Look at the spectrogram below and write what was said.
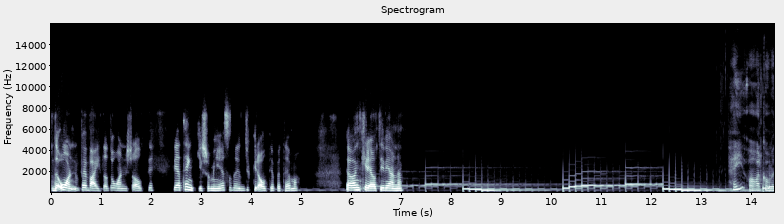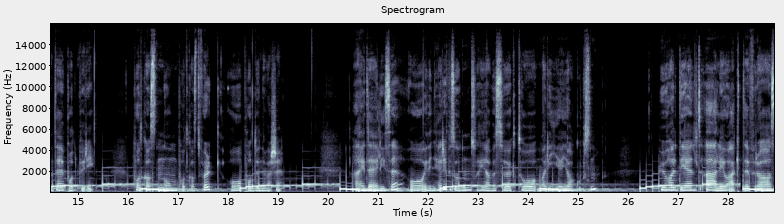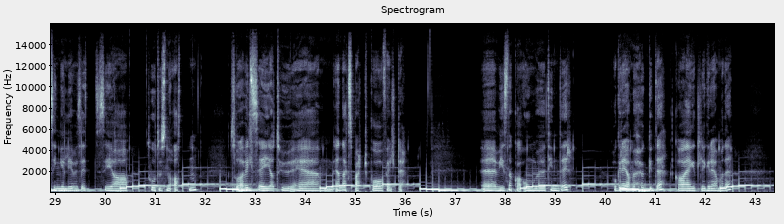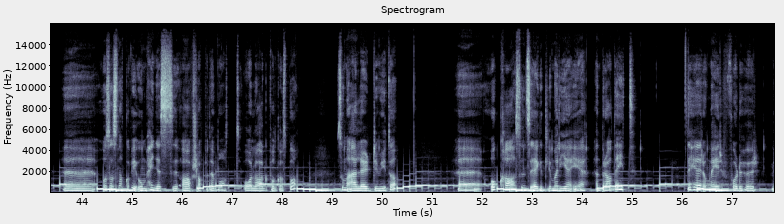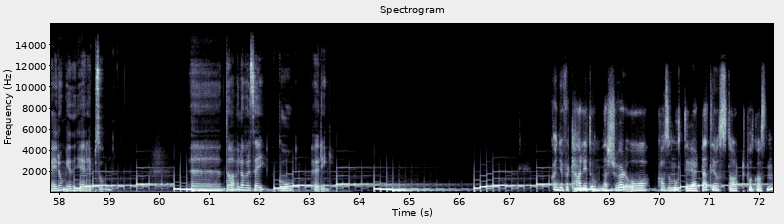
Det ordner, for jeg veit at det ordner seg alltid. For jeg tenker så mye, så det dukker alltid opp et tema. Jeg har en kreativ hjerne. Og velkommen til Podpuri. Podkasten om podkastfolk og poduniverset. Jeg heter Elise, og i denne episoden så har jeg besøk av Marie Jacobsen. Hun har delt ærlig og ekte fra singellivet sitt siden 2018, så jeg vil si at hun er en ekspert på feltet. Eh, Vi snakka om Tinder og greia med høgde. Hva er egentlig greia med det? Eh, og så snakka vi om hennes avslappede måte å lage podkast på, som jeg lærte mye av. Eh, og hva syns egentlig Marie er en bra date? Det her og mer får du høre mer om i denne episoden. Eh, da vil jeg bare si god høring. Kan du fortelle litt om deg sjøl og hva som motiverte deg til å starte podkasten?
